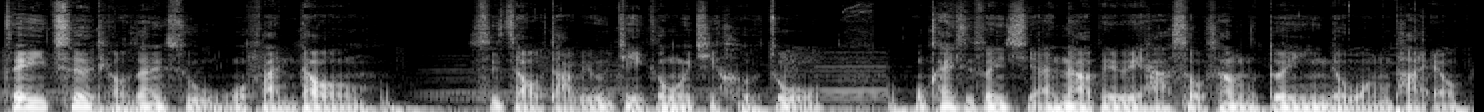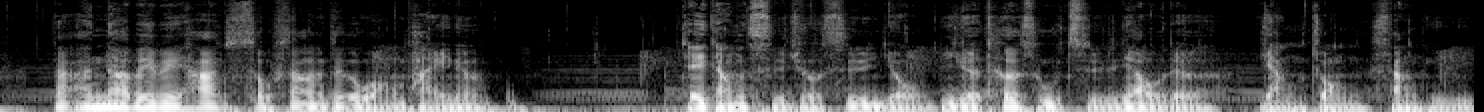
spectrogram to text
这一次的挑战书，我反倒是找 W 姐跟我一起合作，我开始分析安娜贝贝她手上对应的王牌哦。那安娜贝贝她手上的这个王牌呢，在当时就是有一个特殊质料的洋装上衣。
